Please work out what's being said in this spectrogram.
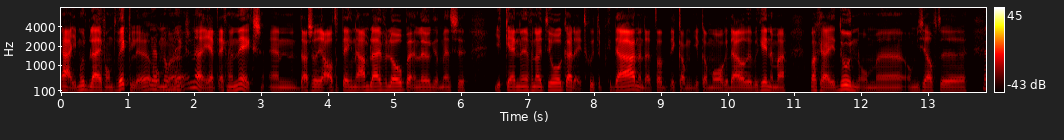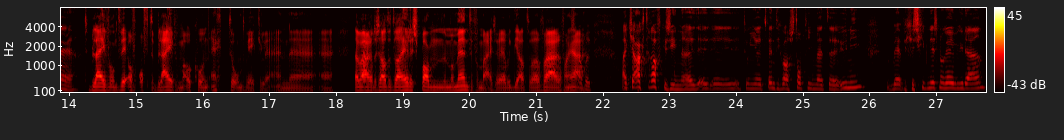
ja, je moet blijven ontwikkelen. Je om, nog niks. nee, je hebt echt nog niks. En daar zul je altijd tegenaan blijven lopen. En leuk dat mensen je kennen vanuit de horeca, dat je het goed hebt gedaan. En dat, dat ik kan, je kan morgen daar wel weer beginnen. Maar wat ga je doen om, uh, om jezelf te, ja, ja. te blijven ontwikkelen? Of, of te blijven, maar ook gewoon echt te ontwikkelen. En uh, uh, daar waren dus altijd wel hele spannende momenten voor mij. Zo heb ik die altijd wel ervaren van ja. Had je achteraf gezien, uh, toen je twintig was, stopte je met de Unie. Heb je geschiedenis nog even gedaan.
